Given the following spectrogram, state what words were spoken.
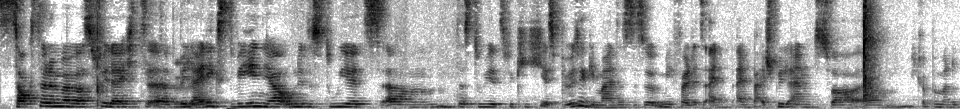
sagst halt einmal was, vielleicht äh, beleidigst wen, ja, ohne dass du jetzt, ähm, dass du jetzt wirklich es böse gemeint hast. Also mir fällt jetzt ein, ein Beispiel ein, das war, ähm, ich glaube, bei meiner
